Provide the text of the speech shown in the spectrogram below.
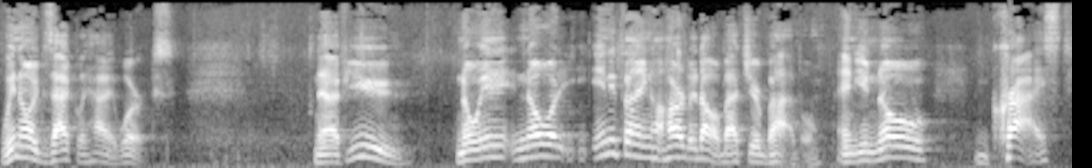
we know exactly how it works now if you know any, know anything hardly at all about your bible and you know christ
